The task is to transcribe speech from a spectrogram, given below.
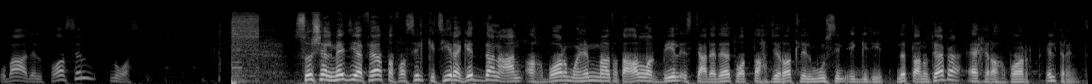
وبعد الفاصل نواصل. ال social media فيها تفاصيل كتيرة جدا عن أخبار مهمة تتعلق بالاستعدادات والتحضيرات للموسم الجديد. نطلع نتابع آخر أخبار الترند.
